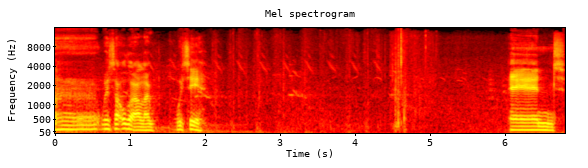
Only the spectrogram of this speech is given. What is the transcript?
Uh, where's that other hello? What's here? And...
